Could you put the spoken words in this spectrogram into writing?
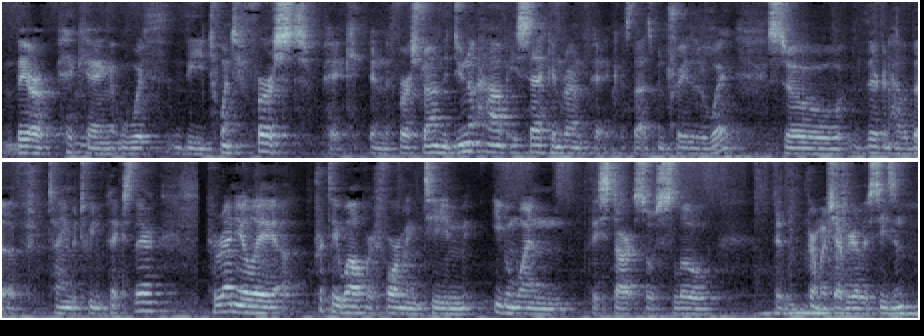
They are picking with the 21st pick in the first round. They do not have a second round pick as that's been traded away. So they're going to have a bit of time between picks there. Perennially a pretty well performing team, even when they start so slow pretty much every other season.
